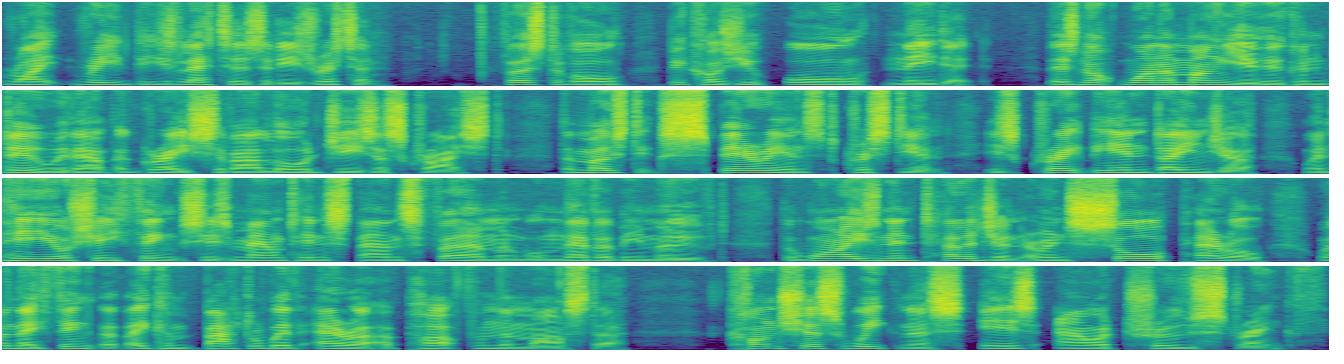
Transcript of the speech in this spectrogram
write, read these letters that he's written? First of all, because you all need it. There's not one among you who can do without the grace of our Lord Jesus Christ. The most experienced Christian is greatly in danger when he or she thinks his mountain stands firm and will never be moved. The wise and intelligent are in sore peril when they think that they can battle with error apart from the Master. Conscious weakness is our true strength.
